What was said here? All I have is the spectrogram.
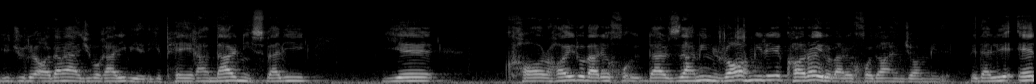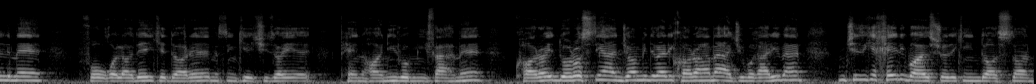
یه جوری آدم عجیب و غریبیه دیگه پیغمبر نیست ولی یه کارهایی رو برای در زمین راه میره یه کارهایی رو برای خدا انجام میده. به دلیل علم فوق ای که داره مثل اینکه چیزای پنهانی رو می‌فهمه کارهای درستی انجام میده ولی کارها همه عجیب و غریبن. اون چیزی که خیلی باعث شده که این داستان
